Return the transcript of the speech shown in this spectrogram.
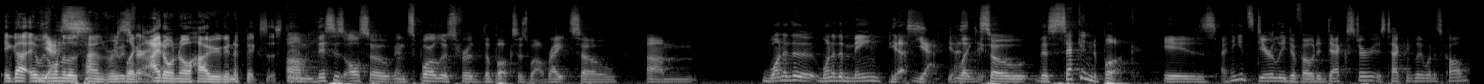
it got it was one of those times where it it's was like I don't know how you're gonna fix this. Dude. Um, this is also and spoilers for the books as well, right? So, um, one of the one of the main Yes. yeah, Yes, like dude. so the second book is I think it's dearly devoted Dexter is technically what it's called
